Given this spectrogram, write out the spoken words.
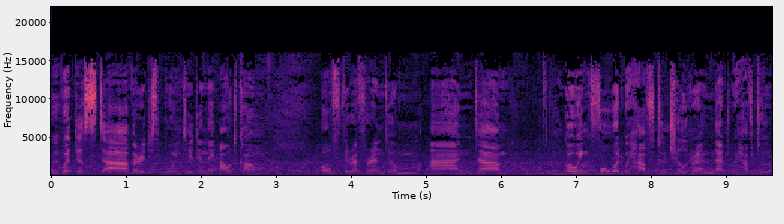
we were just uh, very disappointed in the outcome of the referendum, and um, going forward, we have two children that we have to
